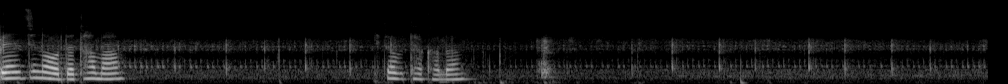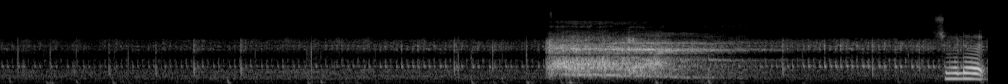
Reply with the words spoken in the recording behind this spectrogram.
Benzin orada tamam. Kitabı takalım. Şöyle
